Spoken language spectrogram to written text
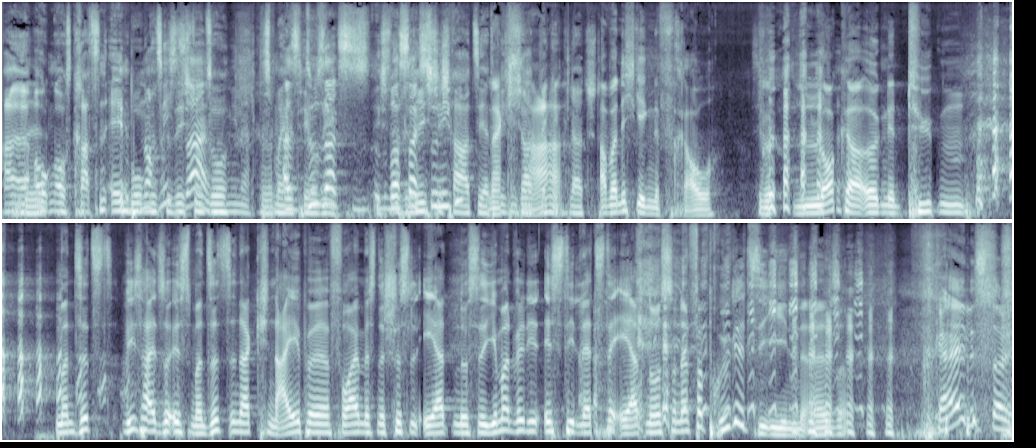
äh, Augen auskratzen, Ellenbogen Noch ins Gesicht sagen, und so. Nina. Das ist meine Also du Theorie. sagst- Ich- was sagst du, richtig hart, sie hat Na richtig hart klar, weggeklatscht. aber nicht gegen eine Frau. Sie wird locker irgendeinen Typen. Man sitzt, wie es halt so ist, man sitzt in der Kneipe, vor allem ist eine Schüssel Erdnüsse, jemand will die, isst die letzte Erdnuss und dann verprügelt sie ihn. Also. Geile Story.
